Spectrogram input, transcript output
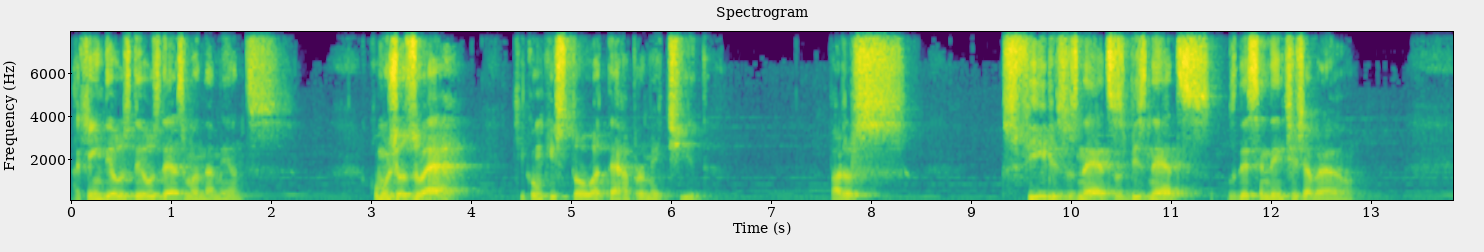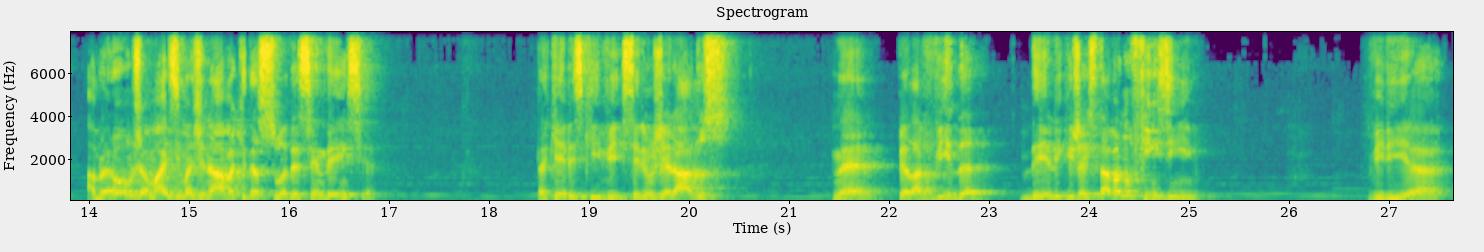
a quem Deus deu os dez mandamentos, como Josué, que conquistou a terra prometida, para os, os filhos, os netos, os bisnetos, os descendentes de Abraão. Abraão jamais imaginava que da sua descendência, daqueles que seriam gerados, né, pela vida dele que já estava no finzinho, viria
